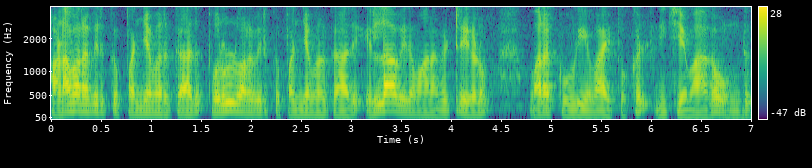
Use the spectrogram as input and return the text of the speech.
பணவரவிற்கு பஞ்சம் இருக்காது பொருள் வரவிற்கு பஞ்சம் இருக்காது. எல்லா விதமான வெற்றிகளும் வரக்கூடிய வாய்ப்புகள் நிச்சயமாக உண்டு.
